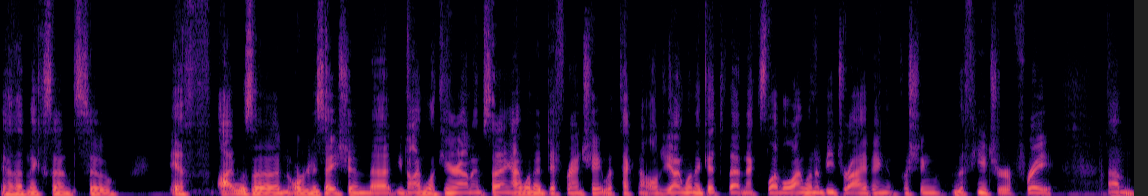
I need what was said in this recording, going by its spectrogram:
Yeah, that makes sense. So if I was an organization that you know I'm looking around, I'm saying I want to differentiate with technology. I want to get to that next level. I want to be driving and pushing the future of freight. Um,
